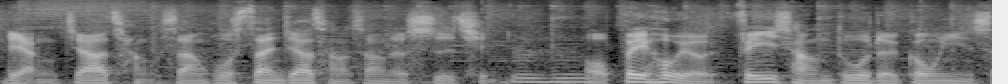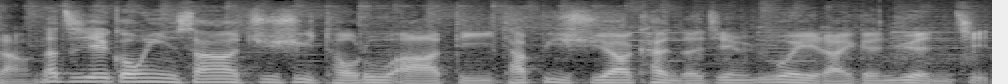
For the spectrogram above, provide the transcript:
两家厂商或三家厂商的事情哦，背后有非常多的供应商。那这些供应商要继续投入 R&D，它必须要看得见未来跟愿景，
